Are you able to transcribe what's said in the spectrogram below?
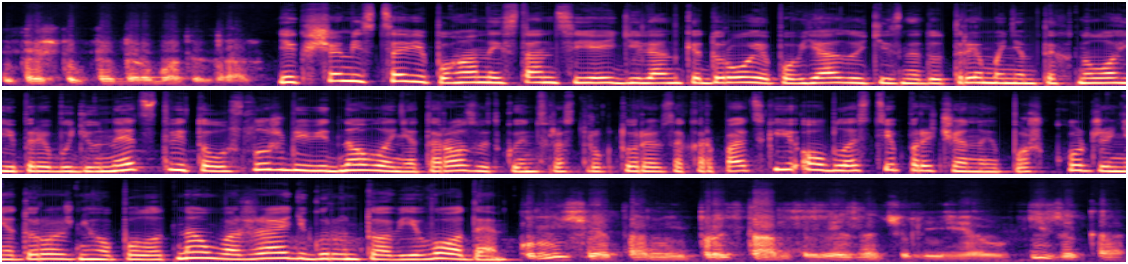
і приступлять до роботи зразу. Якщо місцеві поганий стан цієї ділянки дороги пов'язують із недотриманням технологій при будівництві, то у службі відновлення та розвитку інфраструктури в Закарпатській області причиною пошкодження дорожнього полотна вважають ґрунтові води. Комісія там і проєктанти визначили геофізика,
